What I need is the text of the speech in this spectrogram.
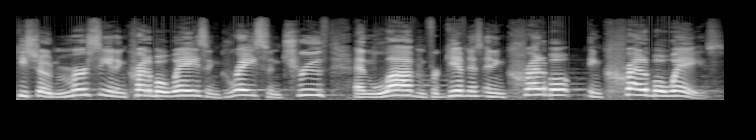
He showed mercy in incredible ways, and grace, and truth, and love, and forgiveness in incredible, incredible ways.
